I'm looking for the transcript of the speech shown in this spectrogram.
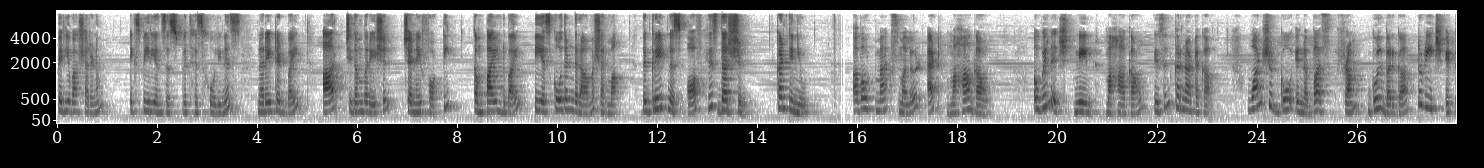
Periyava Sharanam Experiences with His Holiness, narrated by R. Chidambareshan, Chennai 40, compiled by T.S. Kodandarama Sharma. The greatness of his darshan. Continued. About Max Muller at Mahagaon. A village named Mahagaon is in Karnataka. One should go in a bus from Gulbarga to reach it.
